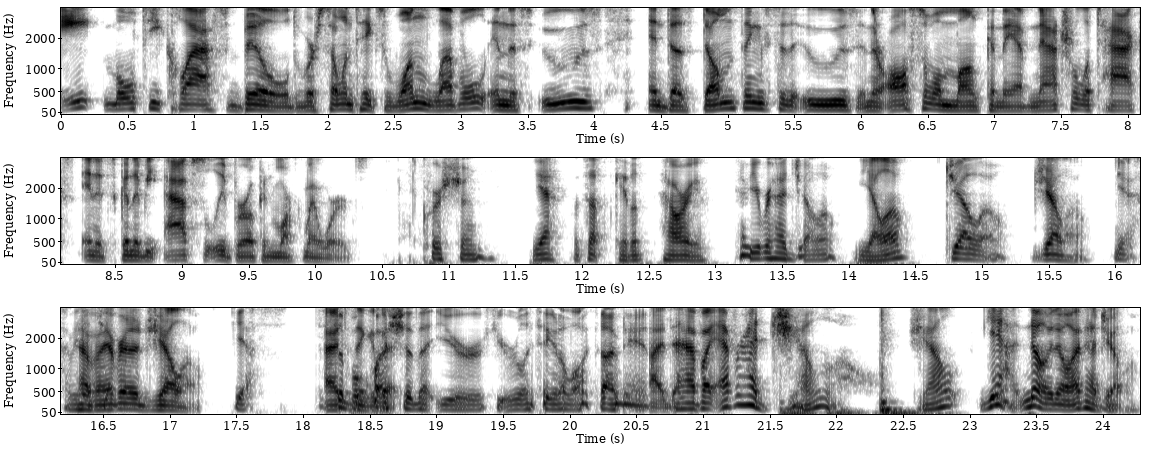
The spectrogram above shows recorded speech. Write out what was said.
eight multi-class build where someone takes one level in this ooze and does dumb things to the ooze, and they're also a monk and they have natural attacks, and it's gonna be absolutely broken. Mark my words. Christian, Yeah, what's up, Caleb? How are you? have you ever had Jello? Yellow? Jello. Jello. Yeah. Have, you Have I ever had a Jello? Yes. It's a simple it. question that you're you're really taking a long time to answer. I, have I ever had Jello? Gel? Yeah, no, no, I've had Jello.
